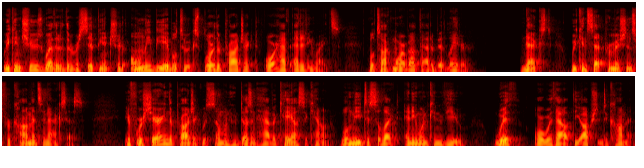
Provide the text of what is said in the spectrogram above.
we can choose whether the recipient should only be able to explore the project or have editing rights. We'll talk more about that a bit later. Next, we can set permissions for comments and access. If we're sharing the project with someone who doesn't have a Chaos account, we'll need to select Anyone Can View, with or without the option to comment.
